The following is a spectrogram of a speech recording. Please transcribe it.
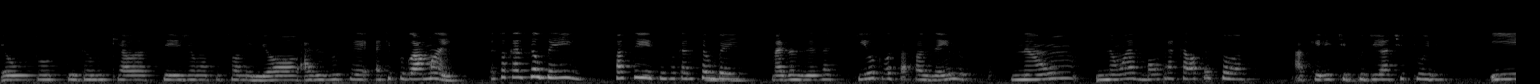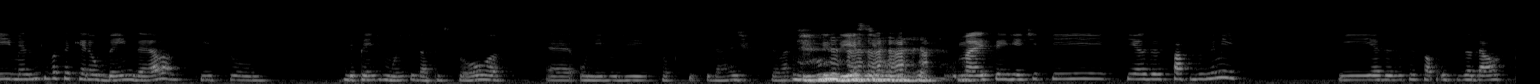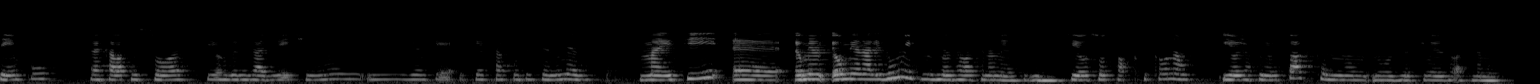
Eu tô tentando que ela seja uma pessoa melhor. Às vezes você é tipo igual a mãe. Eu só quero seu bem. Faça isso, eu só quero seu bem. Mas às vezes aquilo que você tá fazendo não, não é bom pra aquela pessoa. Aquele tipo de atitude. E mesmo que você queira o bem dela, que isso depende muito da pessoa, é, o nível de toxicidade, sei lá se existe. Mas tem gente que, que às vezes passa dos limites. E às vezes você só precisa dar o tempo para aquela pessoa se organizar direitinho e, e ver o que, o que é que tá acontecendo mesmo. Mas se é, eu, me, eu me analiso muito nos meus relacionamentos, Uhum. se eu sou tóxica ou não. E eu já fui muito tóxica no- nos meus primeiros relacionamentos.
